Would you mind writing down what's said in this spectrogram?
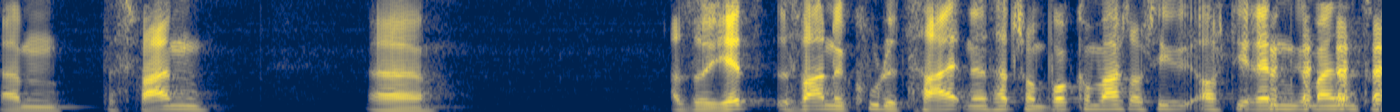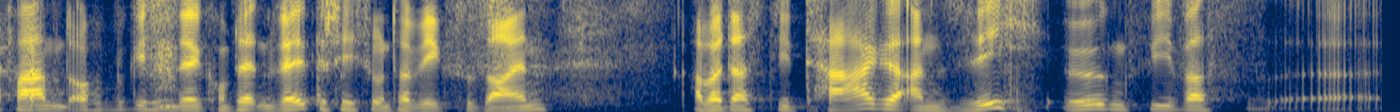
ähm, das waren äh, also jetzt, es war eine coole Zeit, ne? es hat schon Bock gemacht, auf die, auf die Rennen gemeinsam zu fahren und auch wirklich in der kompletten Weltgeschichte unterwegs zu sein. Aber dass die Tage an sich irgendwie was, äh,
